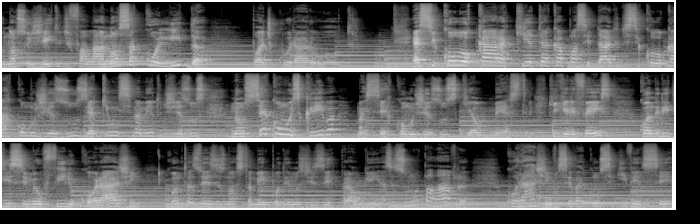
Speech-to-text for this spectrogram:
o nosso jeito de falar, a nossa acolhida pode curar o outro. É se colocar aqui, é ter a capacidade de se colocar como Jesus, e aqui o ensinamento de Jesus, não ser como escriba, mas ser como Jesus, que é o mestre. O que, que ele fez? Quando ele disse, meu filho, coragem, quantas vezes nós também podemos dizer para alguém, às vezes uma palavra, coragem, você vai conseguir vencer,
